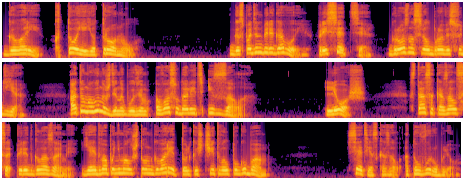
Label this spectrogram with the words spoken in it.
«Говори, кто ее тронул?» «Господин Береговой, присядьте», — грозно свел брови судья. «А то мы вынуждены будем вас удалить из зала». «Лёш». Стас оказался перед глазами. Я едва понимал, что он говорит, только считывал по губам. «Сядь», — я сказал, — «а то вырублю».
